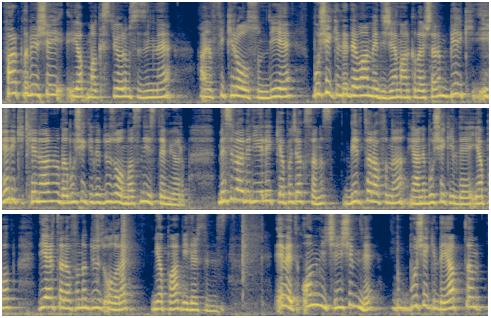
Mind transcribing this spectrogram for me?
Farklı bir şey yapmak istiyorum sizinle. Hani fikir olsun diye. Bu şekilde devam edeceğim arkadaşlarım. Bir, her iki kenarını da bu şekilde düz olmasını istemiyorum. Mesela bir yelek yapacaksanız bir tarafını yani bu şekilde yapıp diğer tarafını düz olarak yapabilirsiniz. Evet onun için şimdi bu şekilde yaptım.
